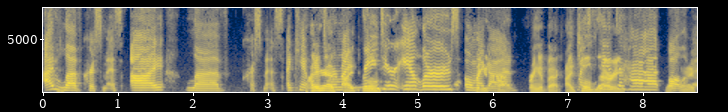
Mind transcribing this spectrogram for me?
I love Christmas. I love Christmas. I can't I wait to have- wear my told- reindeer antlers. Oh my it back. god. Bring it back. I My told Santa Larry hat, that all of my it.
